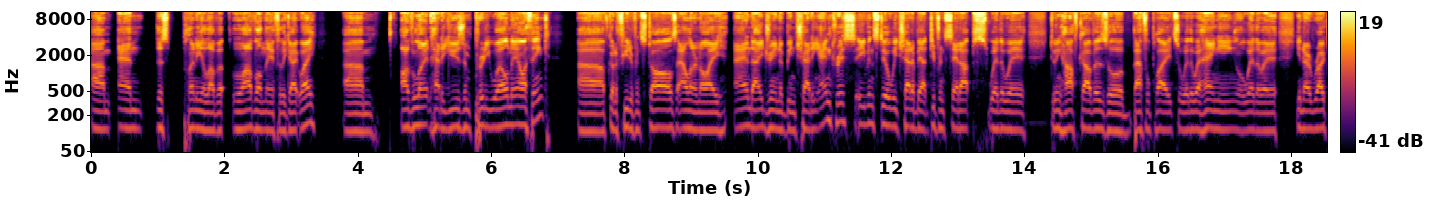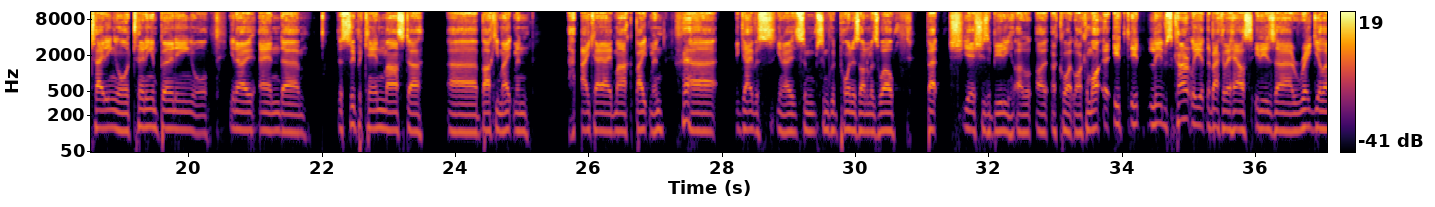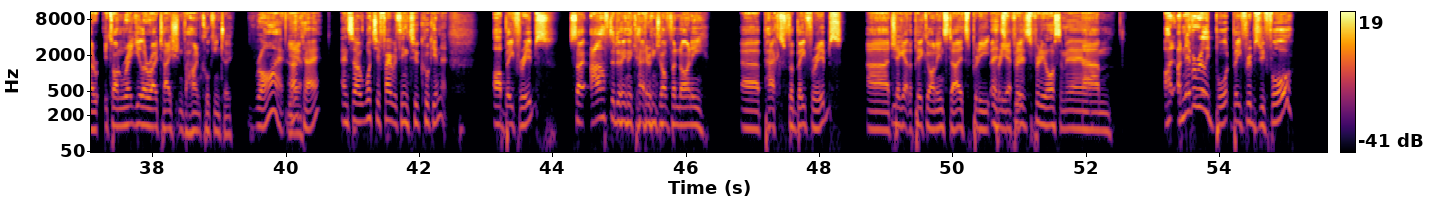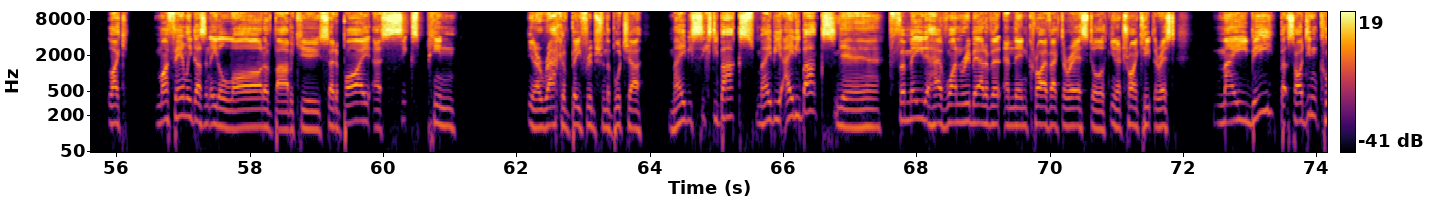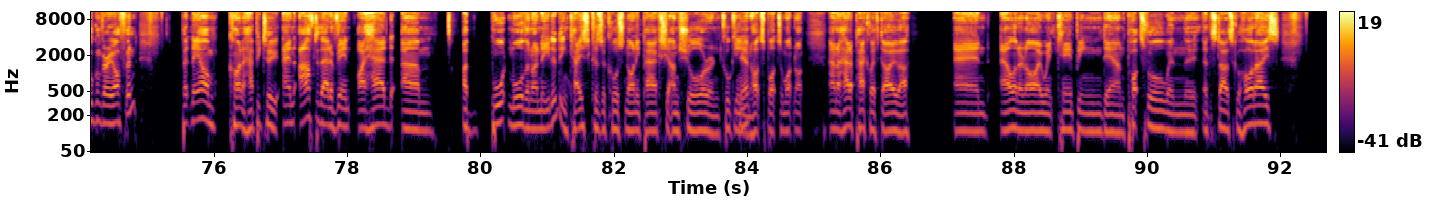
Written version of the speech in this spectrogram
um, and there's plenty of love love on there for the Gateway. Um, I've learned how to use them pretty well now. I think uh, I've got a few different styles. Alan and I and Adrian have been chatting, and Chris even still. We chat about different setups, whether we're doing half covers or baffle plates, or whether we're hanging, or whether we're you know rotating or turning and burning, or you know, and um, the Super Can Master, uh, Barky Mateman, aka Mark Bateman, uh, gave us you know some some good pointers on him as well. But yeah, she's a beauty. I, I, I quite like him. I, it it lives currently at the back of the house. It is uh, regular. It's on regular rotation for home cooking too. right. Yeah. Okay. And so, what's your favorite thing to cook in it? Oh, beef ribs. So after doing the catering job for ninety uh, packs for beef ribs, uh, check out the pic on Insta. It's pretty pretty it's, epic. pretty, it's pretty awesome. Yeah. yeah. Um, I, I never really bought beef ribs before. Like my family doesn't eat a lot of barbecue, so to buy a six pin, you know, rack of beef ribs from the butcher, maybe sixty bucks, maybe eighty bucks. yeah. Yeah. For me to have one rib out of it and then cryovac the rest, or you know, try and keep the rest, maybe. But so I didn't cook them very often. But now I'm kind of happy to. And after that event, I had um, I bought more than I needed in case, because of course, 90 packs, you're unsure and cooking Yep. and hotspots and whatnot. And I had a pack left over. And Alan and I went camping down Pottsville when the at the start of school holidays.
